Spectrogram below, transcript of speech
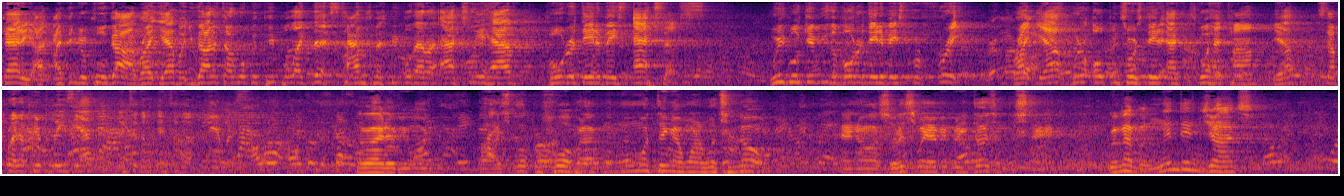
Fatty, I, I think you're a cool guy, right? Yeah, but you got to start working with people like this, Tom's Mitch, people that are actually have voter database access. We will give you the voter database for free, right? Yeah, we're open source data access. Go ahead, Tom. Yeah, step right up here, please. Yeah, into the into the cameras. All right, everyone. Uh, I spoke before, but I, one more thing I want to let you know, and uh, so this way everybody does understand. Remember, Lyndon Johnson, all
